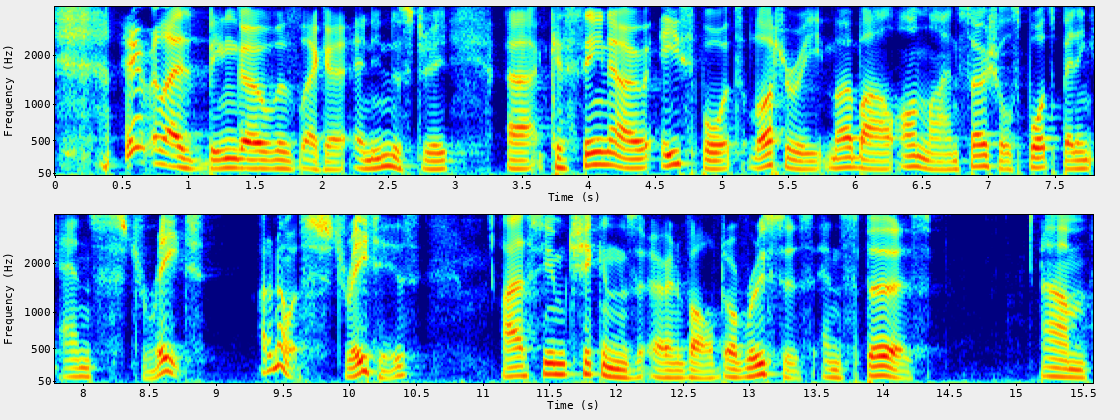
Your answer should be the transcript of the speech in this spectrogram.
I didn't realize bingo was like a, an industry. Uh, casino, esports, lottery, mobile, online, social, sports betting, and street. I don't know what street is. I assume chickens are involved, or roosters and spurs. Um,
